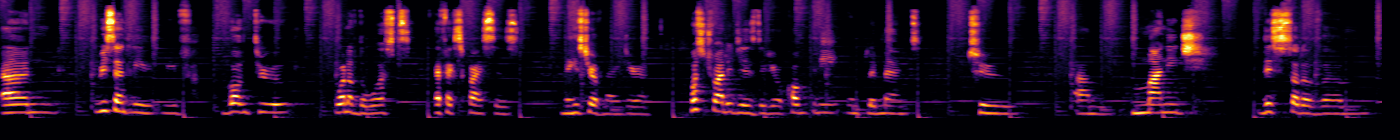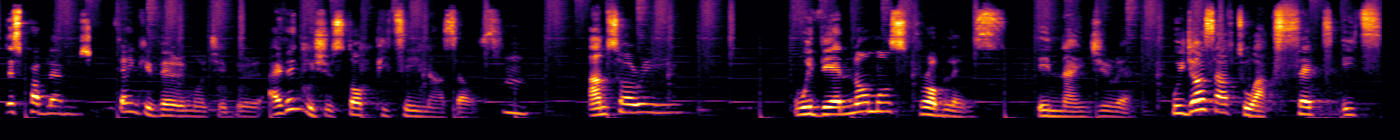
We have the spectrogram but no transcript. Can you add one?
and recently we've gone through one of the worst FX crises in the history of Nigeria. What strategies did your company implement to um, manage this sort of um, this problem? Thank you very much ebere. I think we should stop pitying ourselves. Hmm. I'm sorry. With the enormous problems in nigeria we just have to accept it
